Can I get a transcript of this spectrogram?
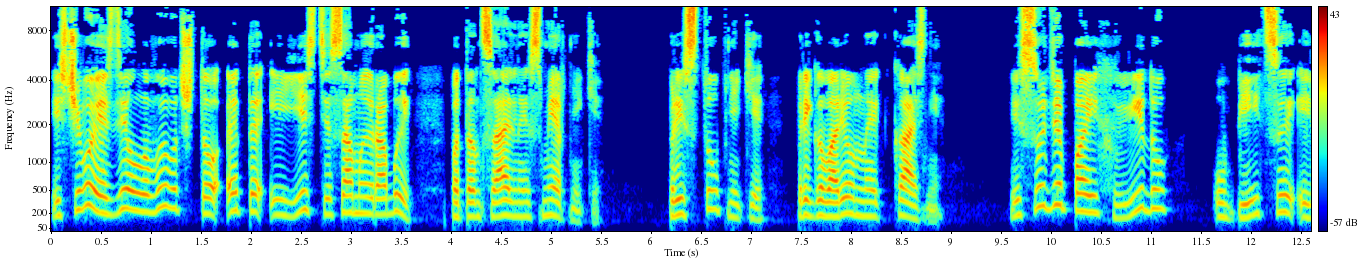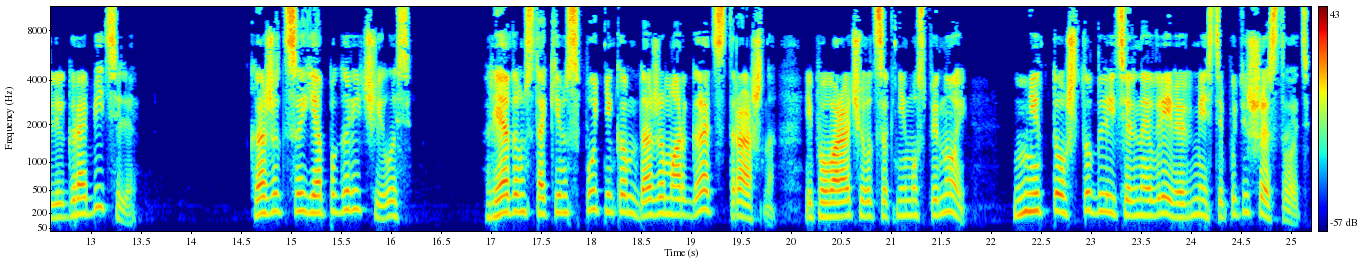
из чего я сделала вывод, что это и есть те самые рабы, потенциальные смертники, преступники, приговоренные к казни, и, судя по их виду, убийцы или грабители. Кажется, я погорячилась. Рядом с таким спутником даже моргать страшно и поворачиваться к нему спиной, не то что длительное время вместе путешествовать.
